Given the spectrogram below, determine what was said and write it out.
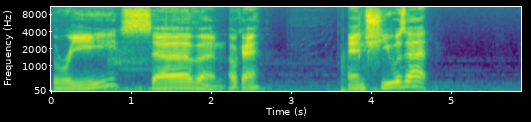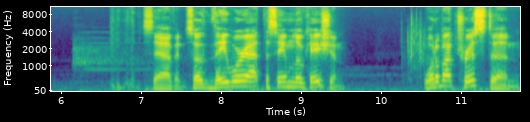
three, seven. Okay. And she was at seven. So they were at the same location. What about Tristan?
